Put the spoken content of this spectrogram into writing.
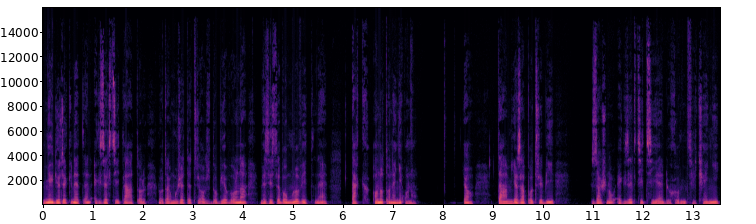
někdy řekne ten exercitátor, no tak můžete třeba z době volna mezi sebou mluvit, ne? Tak ono to není ono. Jo? Tam je zapotřebí, začnou exercicie, duchovní cvičení,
